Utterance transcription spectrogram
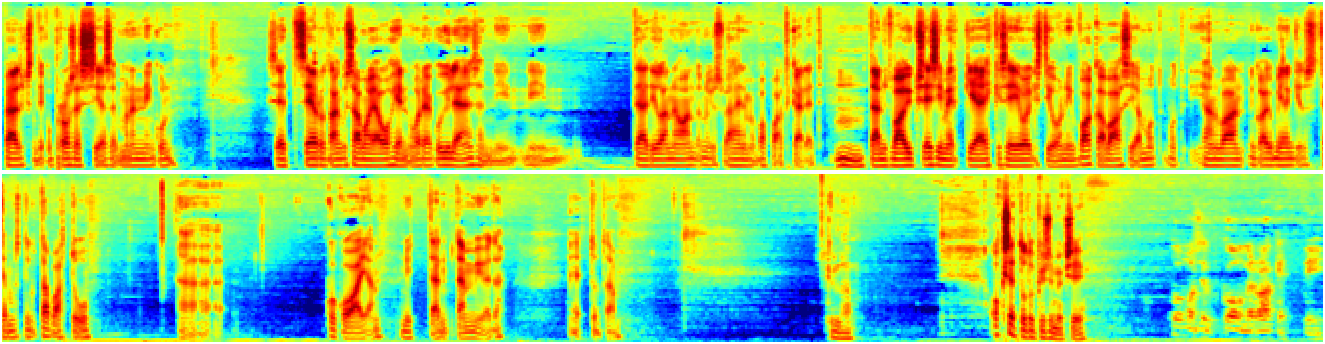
päätöksentekoprosessi ja semmoinen niin kuin – se, että seurataanko samoja ohjenuoria kuin yleensä, niin, niin tämä tilanne on antanut just vähän enemmän vapaat kädet. Mm. Tämä on nyt vain yksi esimerkki ja ehkä se ei oikeasti ole niin vakava asia, mutta, mutta ihan vaan niin aika mielenkiintoista, että semmoista niin tapahtuu ää, koko ajan nyt tämän, tämän myötä. Et, tota. Kyllä. Onko se tullut kysymyksiä? Tuommoisilta kolme rakettia.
